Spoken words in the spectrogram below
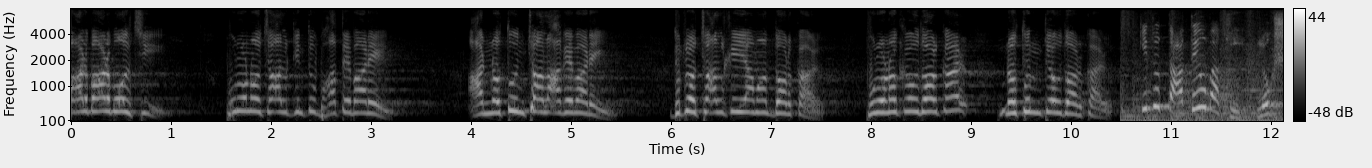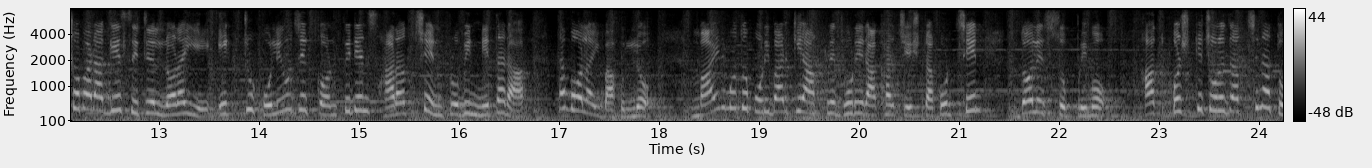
বারবার বলছি। পুরনো চাল কিন্তু ভাতে বাড়ে আর নতুন চাল আগে বাড়ে। দুটো চালকেই আমার দরকার পুরনোকেও দরকার নতুনকেও দরকার। কিন্তু তাতেও বাকি লোকসভার আগে সিটের লড়াইয়ে একটু হলেও যে কনফিডেন্স হারাচ্ছেন প্রবীণ নেতারা তা বলাই বাহুল্য। মায়ের মতো পরিবারকে আঁকড়ে ধরে রাখার চেষ্টা করছেন দলের সুপ্রিমো। হাত ফসকে চলে যাচ্ছে না তো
